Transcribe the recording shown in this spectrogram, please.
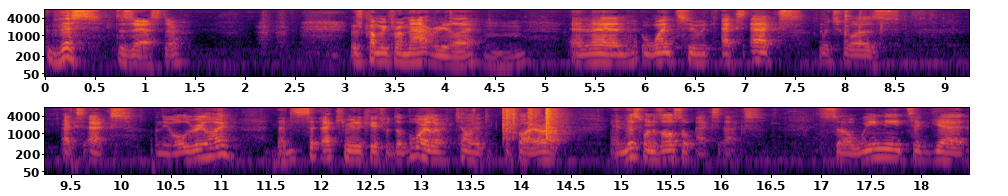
This disaster was coming from that relay. Mm-hmm. And then it went to XX, which was XX on the old relay. That's, that communicates with the boiler, telling it to fire up. And this one is also XX. So we need to get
